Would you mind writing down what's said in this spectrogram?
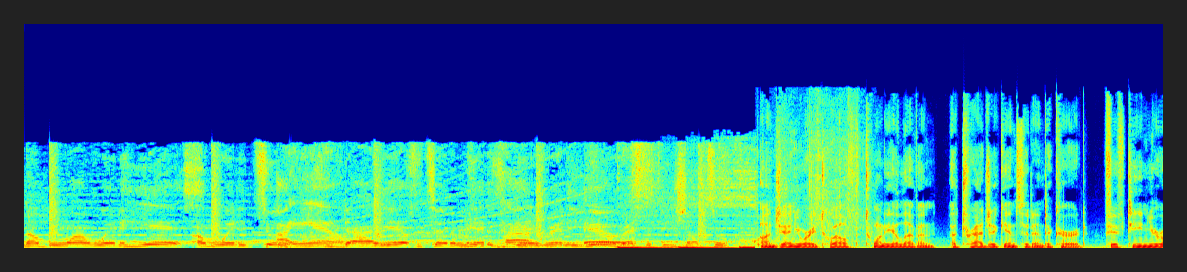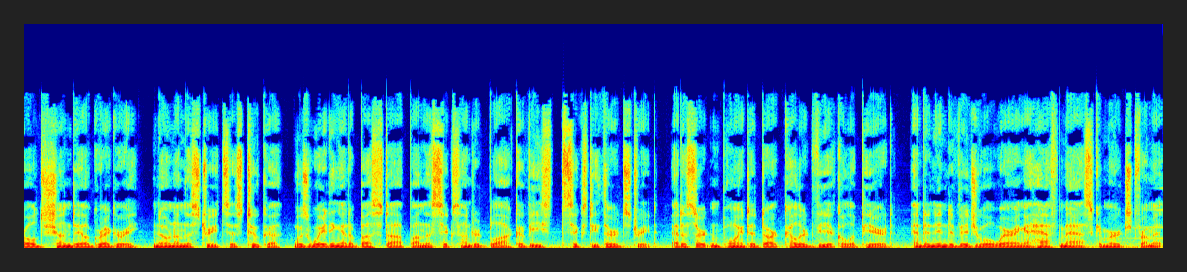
Get it too. Bang. Number one with it, yes. I'm with it too. I am. You die yes until them hitters get rid of you. Rest in peace, on Tooka. On January 12, 2011, a tragic incident occurred. 15-year-old Shondale Gregory, known on the streets as Tooka, was waiting at a bus stop on the 600 block of East 63rd Street. At a certain point, a dark-colored vehicle appeared, and an individual wearing a half mask emerged from it.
